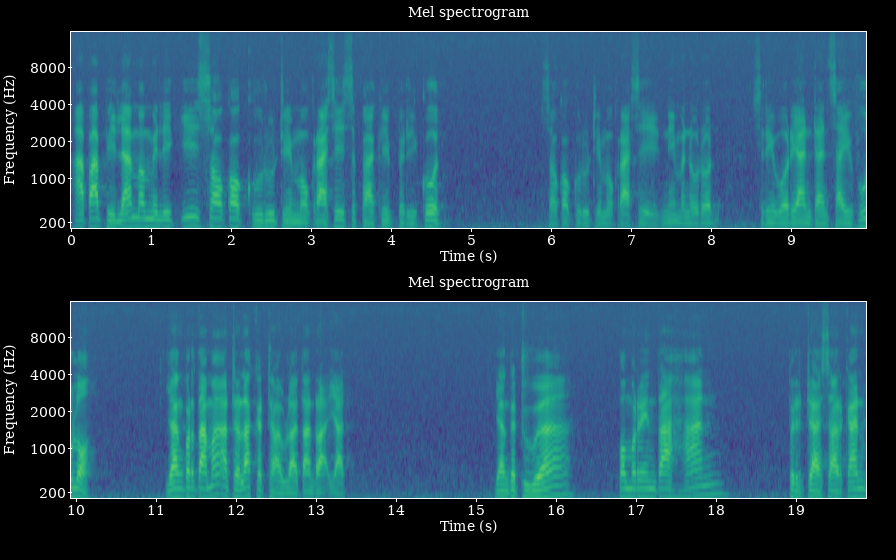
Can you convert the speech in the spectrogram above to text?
apabila memiliki soko guru demokrasi sebagai berikut. Soko guru demokrasi ini menurut Sri Woryan dan Saifullah yang pertama adalah kedaulatan rakyat. Yang kedua, pemerintahan berdasarkan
